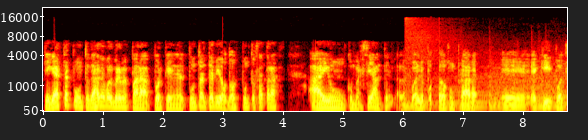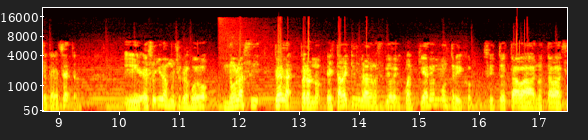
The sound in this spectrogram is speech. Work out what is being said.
llegué a este punto, deja de volverme para. Porque en el punto anterior, dos puntos atrás, hay un comerciante a la cual le puedo comprar eh, equipo, etcétera, etcétera. Y eso ayuda mucho que el juego no lo hacía, pero no, estaba equilibrado en el sentido de que cualquier montrico, si tú estaba, no estabas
